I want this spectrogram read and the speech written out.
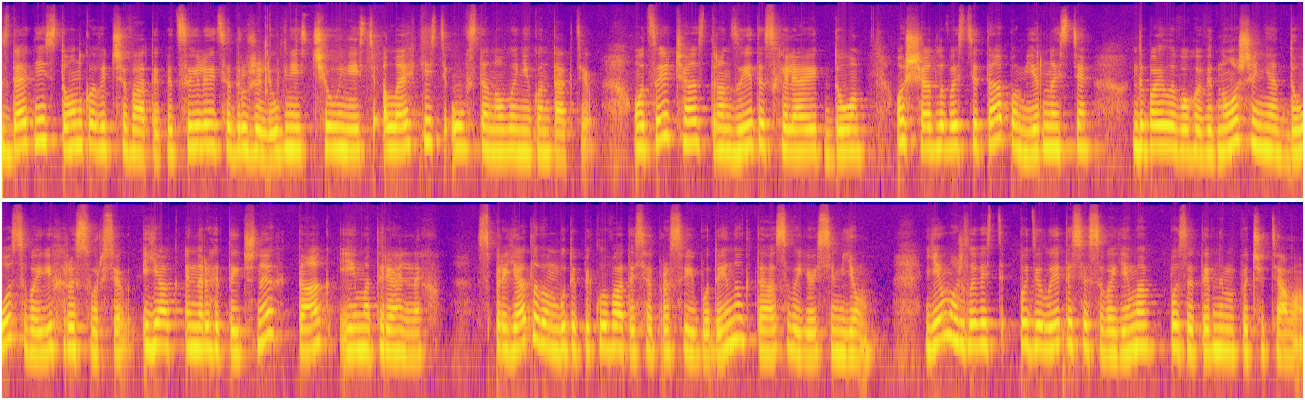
здатність тонко відчувати, підсилюється дружелюбність, чуйність, легкість у встановленні контактів. У цей час транзити схиляють до ощадливості та помірності, дбайливого відношення до своїх ресурсів, як енергетичних, так і матеріальних. Сприятливим буде піклуватися про свій будинок та свою сім'ю. Є можливість поділитися своїми позитивними почуттями.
